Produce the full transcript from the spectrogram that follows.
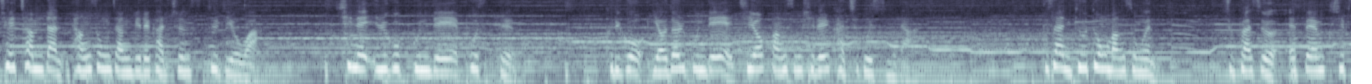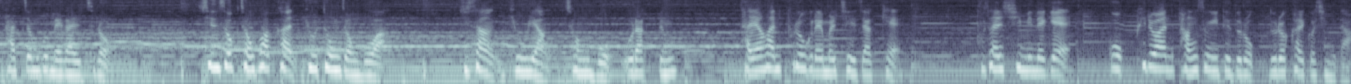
최첨단 방송 장비를 갖춘 스튜디오와 시내 7군데의 포스트 그리고 8군데의 지역 방송실을 갖추고 있습니다. 부산 교통방송은 주파수 FM 94.9MHz로 신속 정확한 교통 정보와 기상, 교양, 정보, 오락 등 다양한 프로그램을 제작해 부산 시민에게 꼭 필요한 방송이 되도록 노력할 것입니다.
